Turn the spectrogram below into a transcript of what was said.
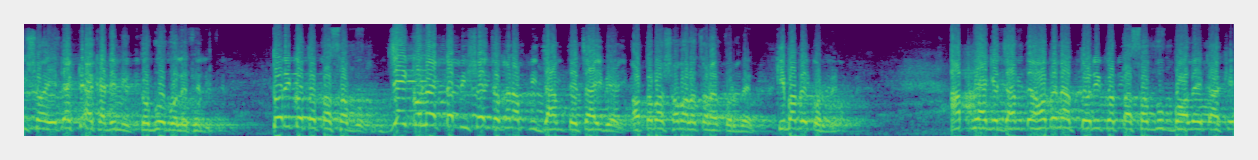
বিষয়, এটা একটা একাডেমিক তবুও বলে ফেলি। যে কোনো একটা বিষয় যখন আপনি জানতে চাইবেন অথবা সমালোচনা করবেন, কীভাবে করবেন? আপনি আগে জানতে হবে না তরিকত বলে কাকে।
